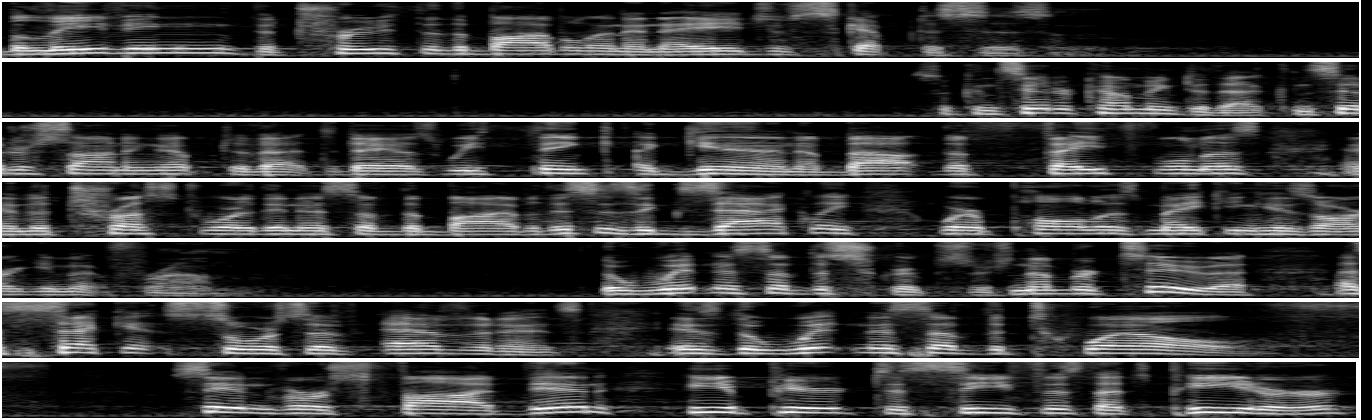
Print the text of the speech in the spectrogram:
believing the truth of the Bible in an age of skepticism. So consider coming to that. Consider signing up to that today as we think again about the faithfulness and the trustworthiness of the Bible. This is exactly where Paul is making his argument from. The witness of the scriptures. Number two, a, a second source of evidence is the witness of the 12. See in verse 5. Then he appeared to Cephas, that's Peter,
